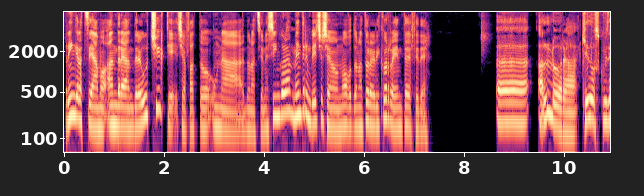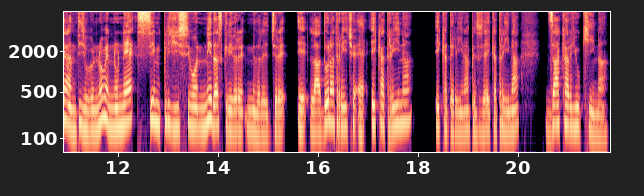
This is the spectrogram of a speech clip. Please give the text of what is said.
Ringraziamo Andrea Andreucci che ci ha fatto una donazione singola, mentre invece c'è un nuovo donatore ricorrente, Fede. Uh, allora, chiedo scusa in anticipo, per il nome non è semplicissimo né da scrivere né da leggere e la donatrice è Ekaterina, Ekaterina, penso sia Ekaterina Zakariukina.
